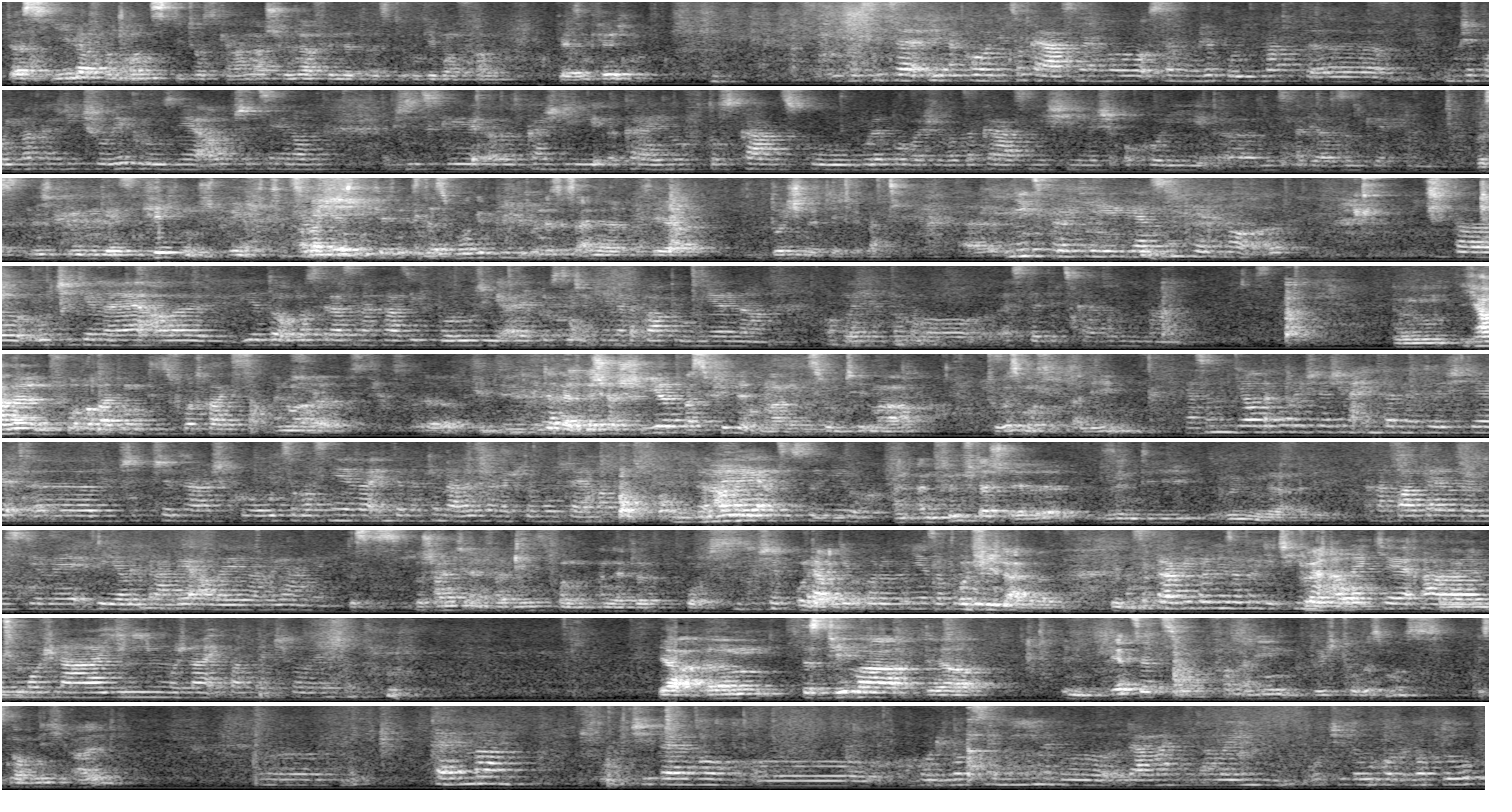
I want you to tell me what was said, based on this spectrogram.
dass jeder von uns die Toskana schöner findet als die Umgebung von Gelsenkirchen. že sice jako něco krásného se může pojímat, eh, může pojímat každý člověk různě, ale přece jenom vždycky eh, každý krajinu v Toskánsku bude považovat za krásnější než okolí eh, města Gelsenkirchen. Was nicht gegen Gelsenkirchen spricht, aber Gelsenkirchen ist das Ruhrgebiet und es ist eine sehr durchschnittliche Landschaft. Eh, Nic proti Gelsenkirchenu, eh, to určitě ne, ale je to oblast, která se nachází v Porůří a je prostě, řekněme, taková průměrná ohledně toho estetického vnímání. Ähm, Ich habe in Vorbereitung dieses Vortrags einmal äh, im Internet recherchiert, was findet man zum Thema Tourismus und Alleen. Já jsem dělala takovou rešerši na internetu ještě uh, před přednáškou, co vlastně na internetu nalezneme k tomu tématu aleje a cestovní ruch. An, an fünfter Stelle sind die Rügener Alleen. A na pátém místě mi vyjeli právě aleje na Riáně. Das ist wahrscheinlich ein Verdienst von Annette je Unter pravděpodobně za to und vielen anderen. Asi pravděpodobně za to vděčíme Anetě a možná jiným, možná i panu Hinčovi. Ja, ähm, das Thema der Wertsetzung von Alleen durch Tourismus ist noch nicht alt. Eh, Téma určitého eh, hodnocení nebo dávání jim určitou hodnotu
